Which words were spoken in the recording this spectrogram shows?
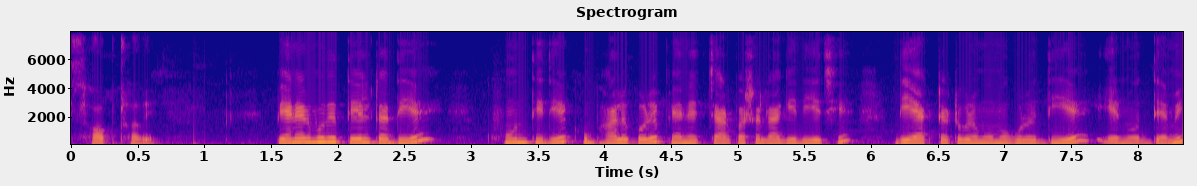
সফট হবে। প্যানের মধ্যে তেলটা দিয়ে খুন্তি দিয়ে খুব ভালো করে প্যানের চারপাশে লাগিয়ে দিয়েছি। দিয়ে একটা একটা করে মোমোগুলো দিয়ে এর মধ্যে আমি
